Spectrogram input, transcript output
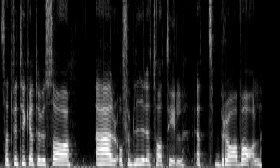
Så att vi tycker att USA är och förblir ett tag till ett bra val.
